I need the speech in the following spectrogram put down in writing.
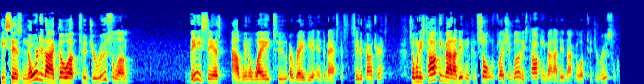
He says, Nor did I go up to Jerusalem. Then he says, I went away to Arabia and Damascus. See the contrast? So when he's talking about I didn't consult with flesh and blood, he's talking about I did not go up to Jerusalem,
